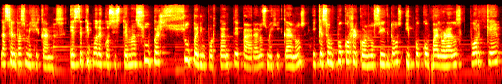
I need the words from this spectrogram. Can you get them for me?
las selvas mexicanas. Este tipo de ecosistema súper, súper importante para los mexicanos y que son poco reconocidos y poco valorados porque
